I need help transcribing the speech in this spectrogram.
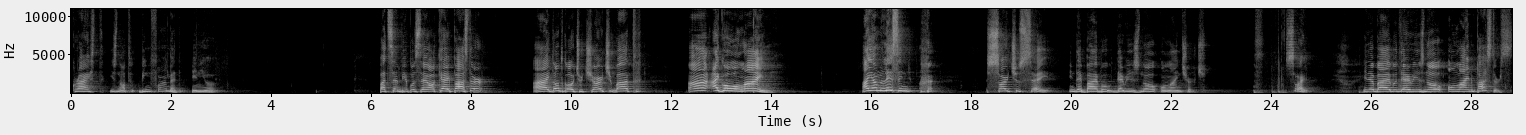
Christ is not being formed in you. But some people say, okay, Pastor, I don't go to church, but uh, I go online. I am listening. Sorry to say, in the Bible, there is no online church. Sorry. In the Bible, there is no online pastors.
